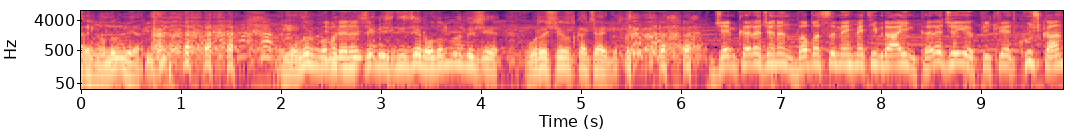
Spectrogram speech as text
Öyle olur mu ya? Öyle olur mu baba? Önce- Geleceksin izleyeceksin olur mu öyle şey? Uğraşıyoruz kaç aydır. Cem Karaca'nın babası Mehmet İbrahim Karaca'yı Fikret Kuşkan,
